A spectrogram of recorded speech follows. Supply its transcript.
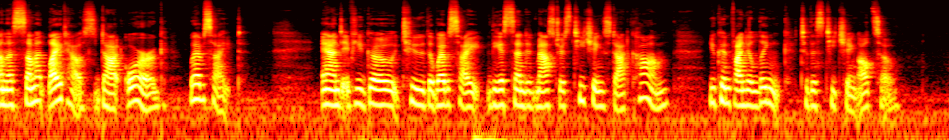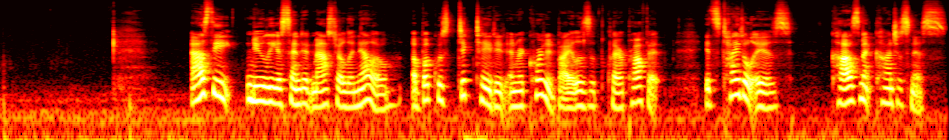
on the summitlighthouse.org website. And if you go to the website, theascendedmastersteachings.com, you can find a link to this teaching also. As the newly ascended Master Lanello, a book was dictated and recorded by Elizabeth Clare Prophet. Its title is Cosmic Consciousness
